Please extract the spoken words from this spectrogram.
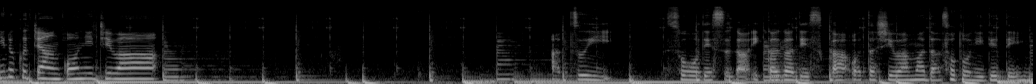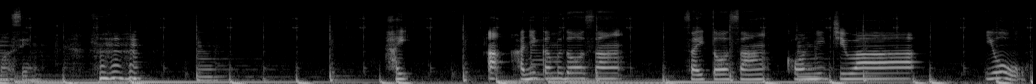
ミルクちゃんこんにちは。暑いそうですがいかがですか？私はまだ外に出ていません。はい。あハニカム堂さん斉藤さんこんにちは。よう。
